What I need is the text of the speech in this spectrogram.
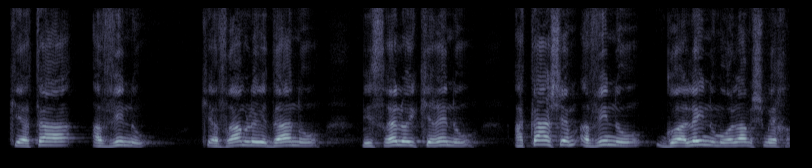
כי אתה אבינו, כי אברהם לא ידענו, וישראל לא יכירנו, אתה השם אבינו, גואלנו מעולם שמך.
